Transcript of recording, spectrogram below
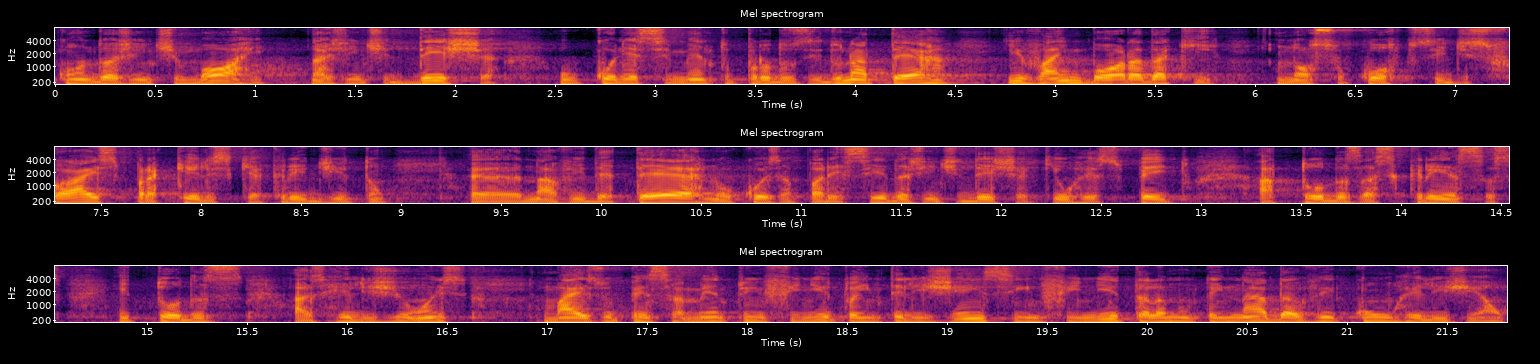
Quando a gente morre, a gente deixa o conhecimento produzido na Terra e vai embora daqui. O nosso corpo se desfaz. Para aqueles que acreditam eh, na vida eterna ou coisa parecida, a gente deixa aqui o respeito a todas as crenças e todas as religiões mas o pensamento infinito, a inteligência infinita, ela não tem nada a ver com religião.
